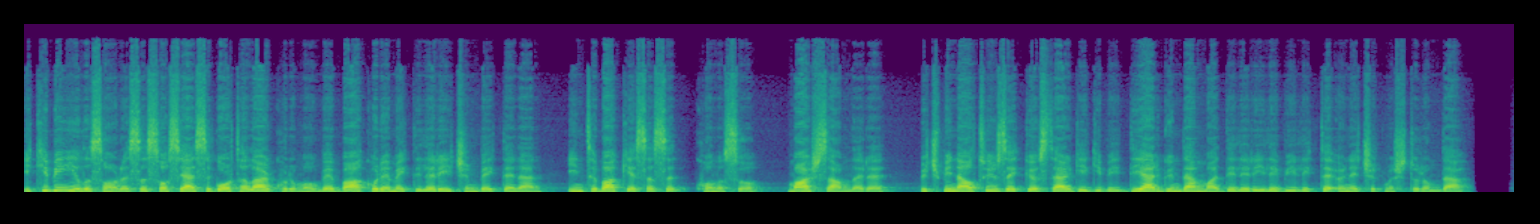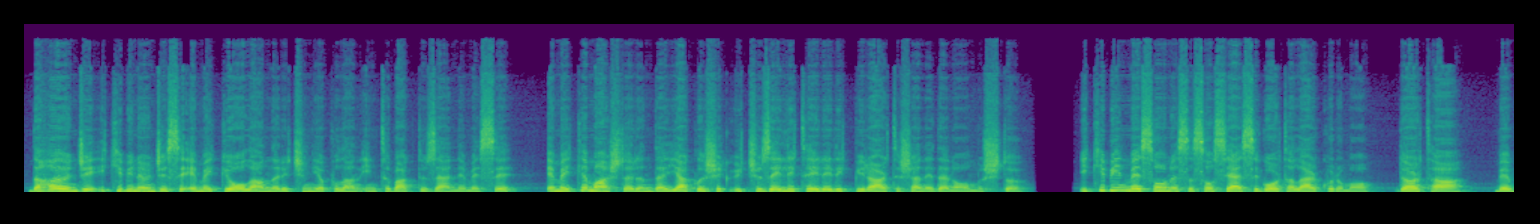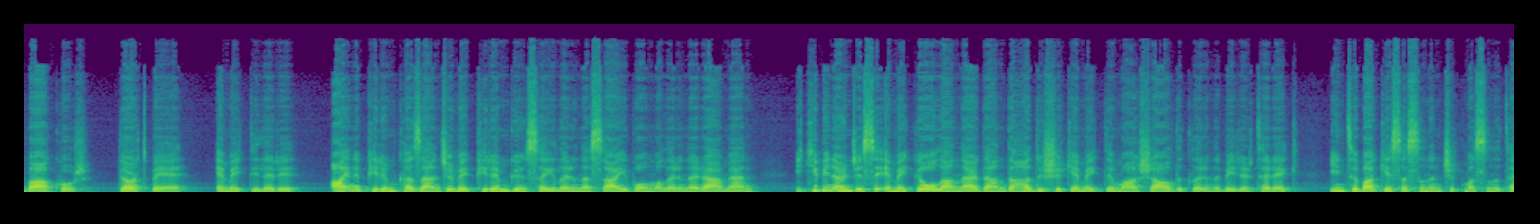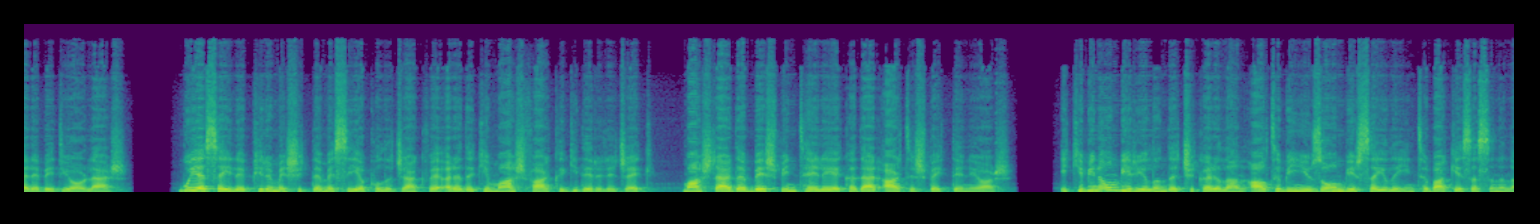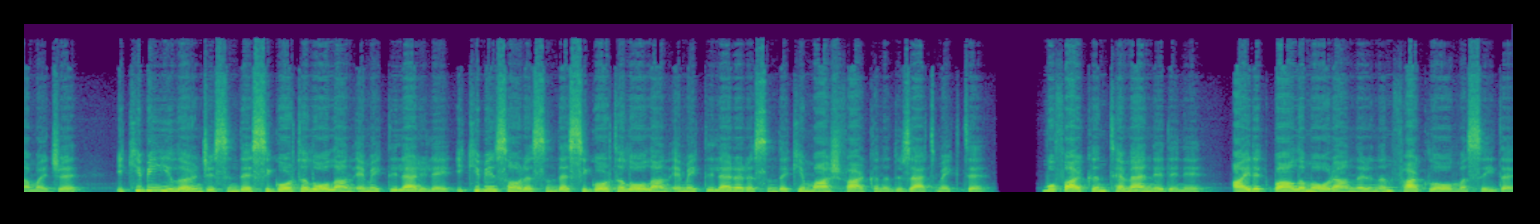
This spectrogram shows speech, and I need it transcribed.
2000 yılı sonrası Sosyal Sigortalar Kurumu ve Bağkur emeklileri için beklenen intibak yasası konusu, maaş zamları, 3600 ek gösterge gibi diğer gündem maddeleriyle birlikte öne çıkmış durumda. Daha önce 2000 öncesi emekli olanlar için yapılan intibak düzenlemesi, emekli maaşlarında yaklaşık 350 TL'lik bir artışa neden olmuştu. 2000 ve sonrası Sosyal Sigortalar Kurumu, 4A ve Bağkur, 4B, emeklileri, aynı prim kazancı ve prim gün sayılarına sahip olmalarına rağmen, 2000 öncesi emekli olanlardan daha düşük emekli maaşı aldıklarını belirterek, intibak yasasının çıkmasını talep ediyorlar. Bu yasa ile prim eşitlemesi yapılacak ve aradaki maaş farkı giderilecek, maaşlarda 5000 TL'ye kadar artış bekleniyor. 2011 yılında çıkarılan 6111 sayılı intibak yasasının amacı, 2000 yılı öncesinde sigortalı olan emekliler ile 2000 sonrasında sigortalı olan emekliler arasındaki maaş farkını düzeltmekti. Bu farkın temel nedeni, aylık bağlama oranlarının farklı olmasıydı.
